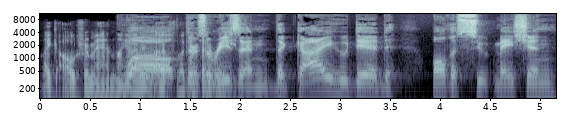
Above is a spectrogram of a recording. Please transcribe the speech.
like Ultraman. Like, I, I Well, feel like I there's a don't reason. The guy who did all the suitmation,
